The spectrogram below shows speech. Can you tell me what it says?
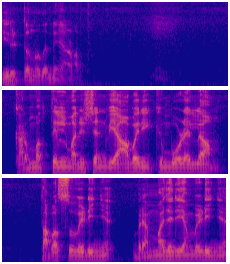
ഇരുട്ടെന്ന് തന്നെയാണ് അർത്ഥം. കർമ്മത്തിൽ മനുഷ്യൻ വ്യാപരിക്കുമ്പോഴെല്ലാം തപസ്സു വെടിഞ്ഞ് ബ്രഹ്മചര്യം വെടിഞ്ഞ്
